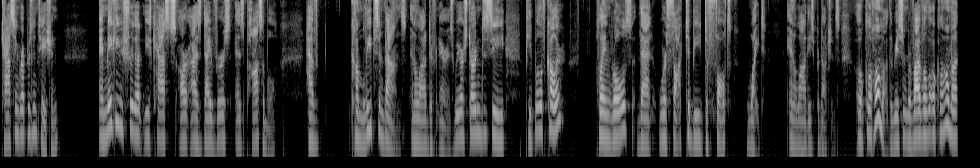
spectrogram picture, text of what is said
casting representation, and making sure that these casts are as diverse as possible have come leaps and bounds in a lot of different areas. We are starting to see people of color playing roles that were thought to be default white in a lot of these productions. Oklahoma, the recent revival of Oklahoma,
